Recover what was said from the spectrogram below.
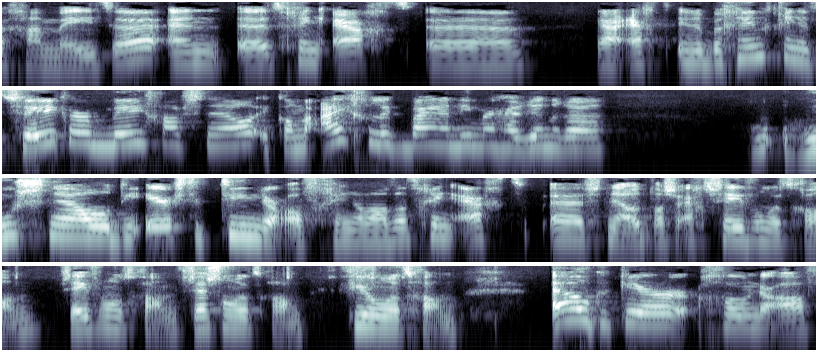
gaan meten. En het ging echt... ja, echt... In het begin ging het zeker mega snel. Ik kan me eigenlijk bijna niet meer herinneren... Hoe, snel die eerste tien eraf gingen. Want dat ging echt eh, snel. Het was echt 700 gram, 700 gram, 600 gram, 400 gram. Elke keer gewoon eraf.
